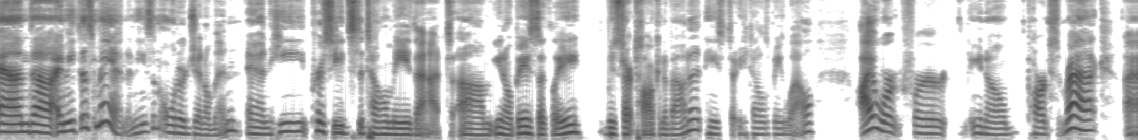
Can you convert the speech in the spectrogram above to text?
and uh, I meet this man, and he's an older gentleman, and he proceeds to tell me that, um, you know, basically, we start talking about it. He st- he tells me, well, I worked for you know Parks and Rec uh,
